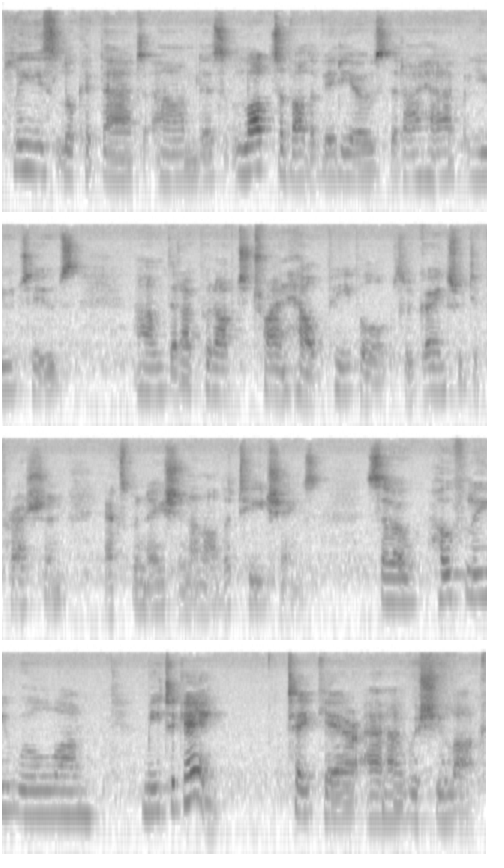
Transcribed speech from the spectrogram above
please look at that. Um, there's lots of other videos that I have, YouTubes, um, that I put up to try and help people through going through depression, explanation, and other teachings. So hopefully we'll um, meet again. Take care, and I wish you luck.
